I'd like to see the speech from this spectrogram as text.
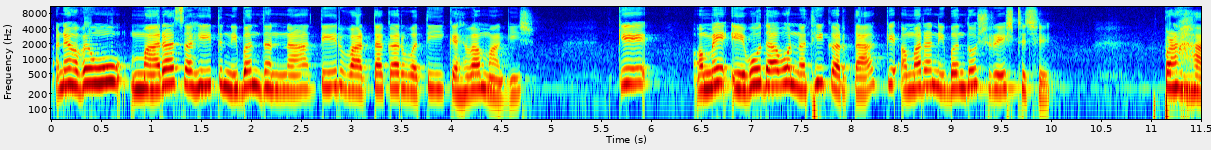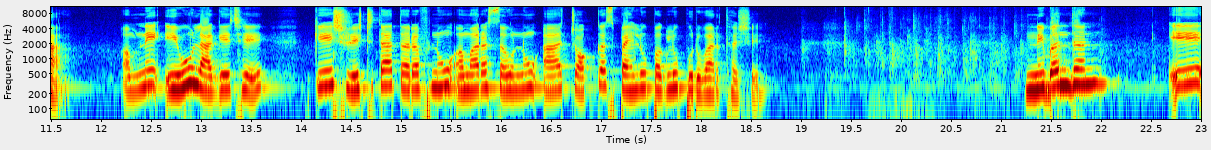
અને હવે હું મારા સહિત નિબંધનના તેર વાર્તાકાર વતી કહેવા માગીશ કે અમે એવો દાવો નથી કરતા કે અમારા નિબંધો શ્રેષ્ઠ છે. પણ હા, અમને એવું લાગે છે કે શ્રેષ્ઠતા તરફનું અમારા સૌનું આ ચોક્કસ પહેલું પગલું પુરવાર થશે. નિબંધન એ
